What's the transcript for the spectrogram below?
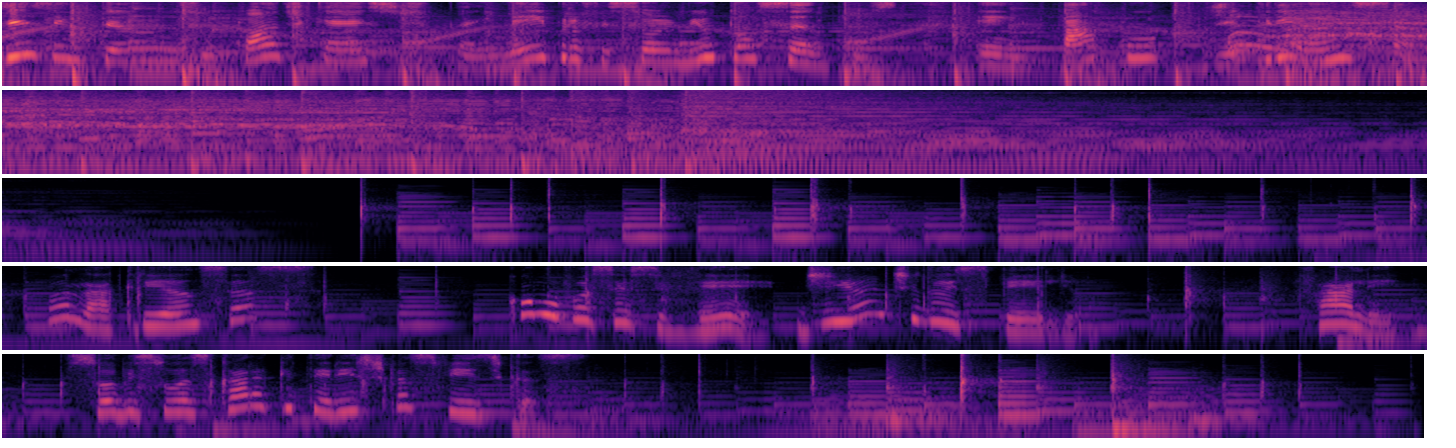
Apresentamos o podcast da EMEI Professor Milton Santos em Papo de Criança. Olá, crianças! Como você se vê diante do espelho? Fale sobre suas características físicas.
